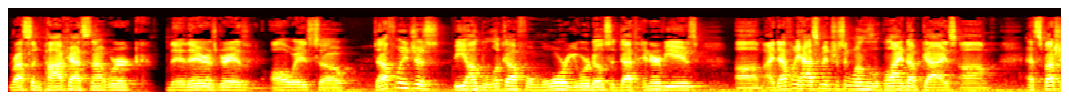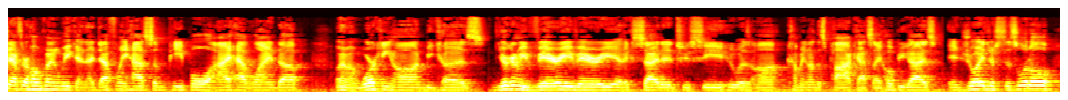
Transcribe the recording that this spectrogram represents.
Wrestling Podcast Network. They're, they're as great as always. So definitely just be on the lookout for more Your Dose of Death interviews. Um, I definitely have some interesting ones lined up, guys. Um, especially after homecoming weekend, I definitely have some people I have lined up I'm working on because you're going to be very, very excited to see who is on coming on this podcast. I hope you guys enjoy just this little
